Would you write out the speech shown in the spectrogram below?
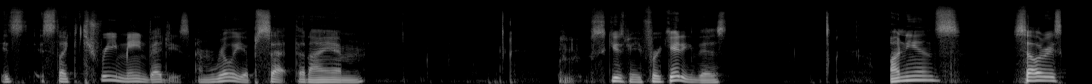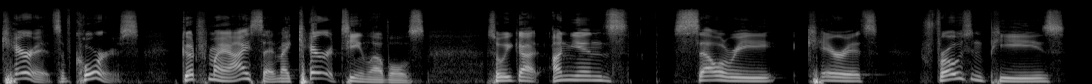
it's it's like three main veggies. I'm really upset that I am excuse me, forgetting this. Onions, celeries, carrots, of course. Good for my eyesight, my carotene levels. So we got onions, celery, carrots, frozen peas,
